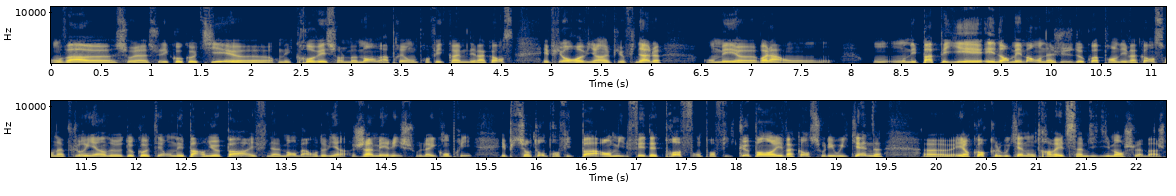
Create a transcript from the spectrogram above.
on va euh, sur, les cocotiers, euh, on est crevé sur le moment, après on profite quand même des vacances, et puis on revient, et puis au final, on met, euh, voilà, on, on n'est pas payé énormément, on a juste de quoi prendre des vacances, on n'a plus rien de, côté, on n'épargne pas et finalement bah, on devient jamais riche, vous l'avez compris. Et puis surtout on profite pas, en le fait d'être prof, on profite que pendant les vacances ou les week-ends. Euh, et encore que le week-end on travaille le samedi, dimanche là-bas. Je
